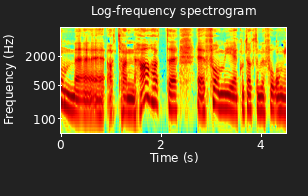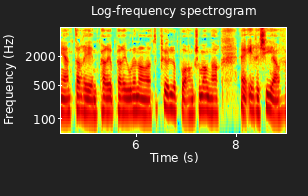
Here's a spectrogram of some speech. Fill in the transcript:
om eh, at han har hatt eh, for mye kontakter med for unge jenter i en periode når han har vært full på arrangementer eh, i regi av,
